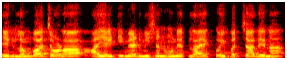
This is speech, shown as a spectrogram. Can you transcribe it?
एक लंबा चौड़ा आईआईटी में एडमिशन होने लायक कोई बच्चा देना।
